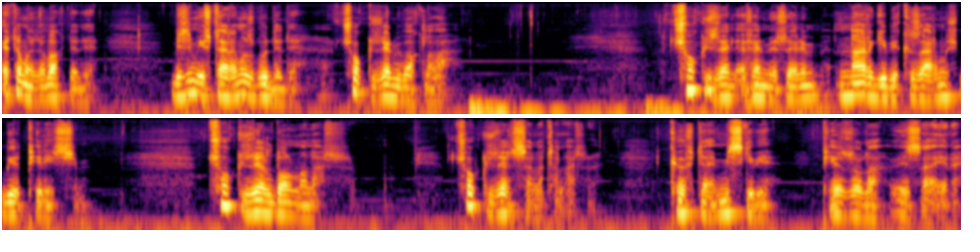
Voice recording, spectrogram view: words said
Ethem Hoca bak dedi. Bizim iftarımız bu dedi. Çok güzel bir baklava. Çok güzel efendim söyleyeyim nar gibi kızarmış bir pirinç. Çok güzel dolmalar. Çok güzel salatalar. Köfte mis gibi. Pirzola vesaire.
